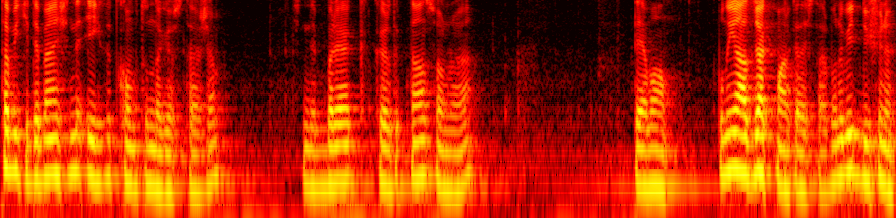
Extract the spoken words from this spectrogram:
Tabii ki de ben şimdi exit komutunu da göstereceğim. Şimdi break kırdıktan sonra devam. Bunu yazacak mı arkadaşlar? Bunu bir düşünün.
